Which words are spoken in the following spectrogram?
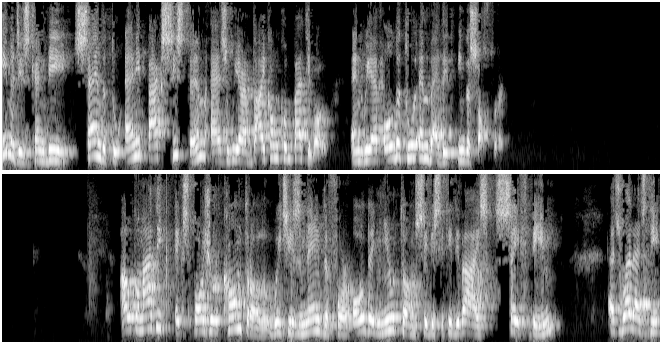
images can be sent to any PACS system as we are DICOM compatible and we have all the tool embedded in the software. Automatic exposure control, which is named for all the NewTom CBCT device SafeBeam, as well as the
